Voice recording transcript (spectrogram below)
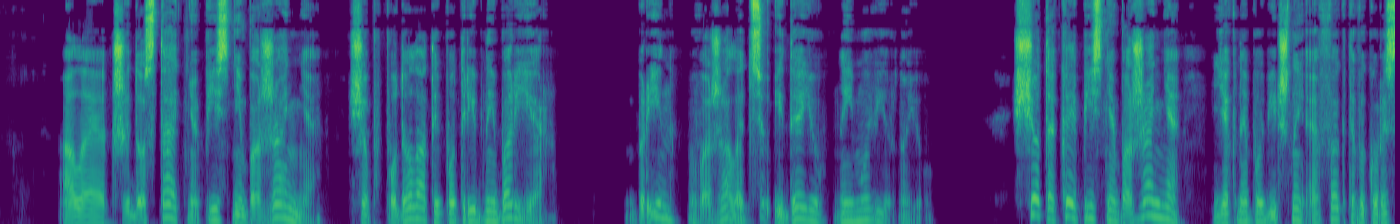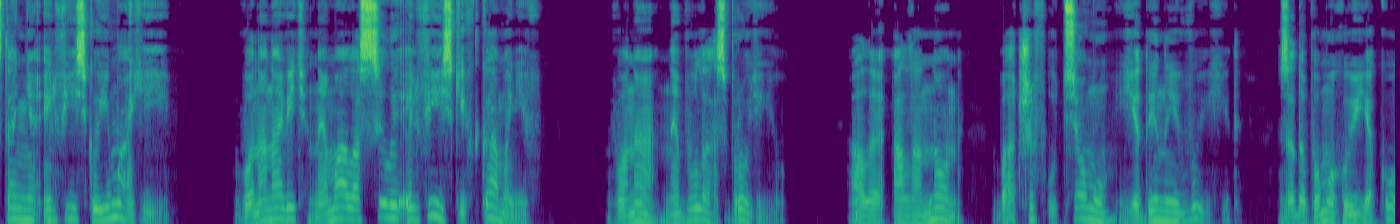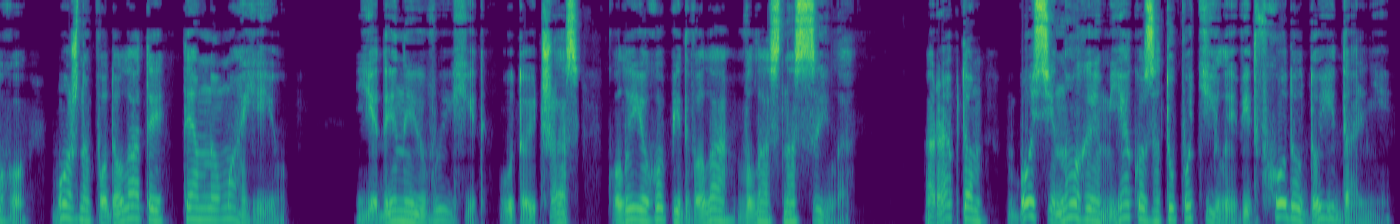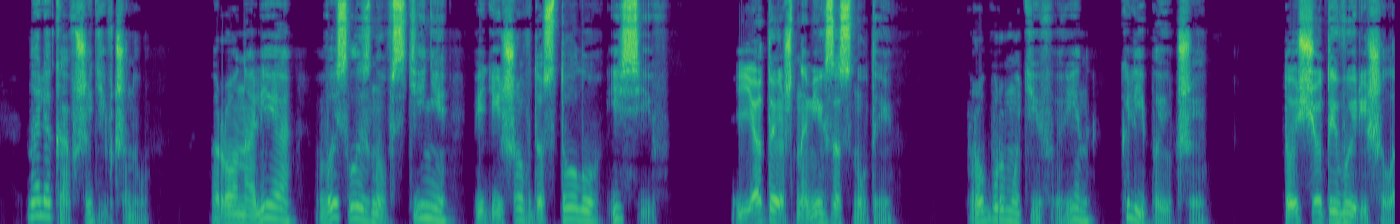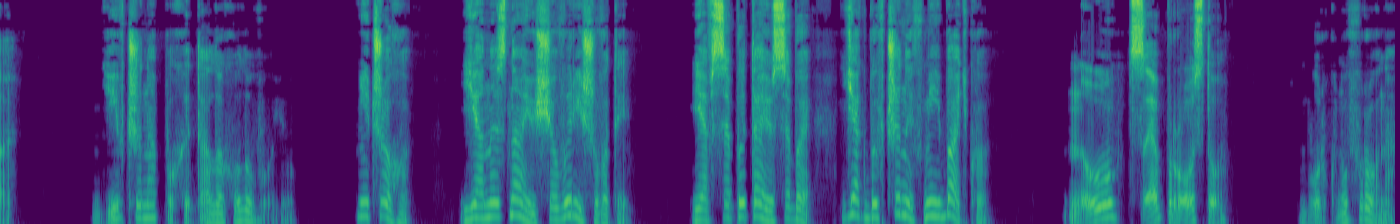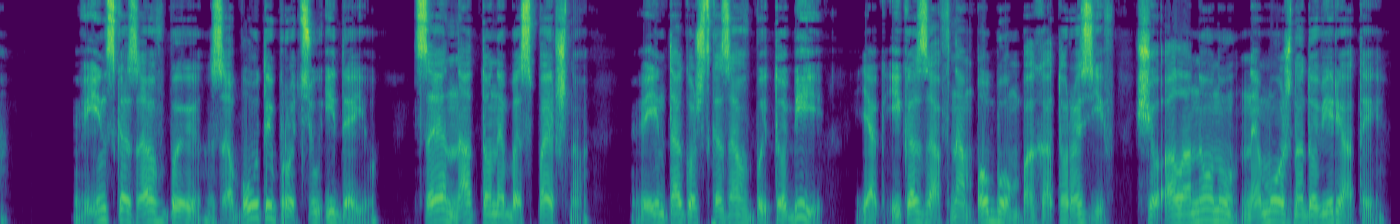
але чи достатньо пісні бажання, щоб подолати потрібний бар'єр? Брін вважала цю ідею неймовірною. Що таке пісня бажання як непобічний ефект використання ельфійської магії? Вона навіть не мала сили ельфійських каменів, вона не була зброєю, але Аланон бачив у цьому єдиний вихід, за допомогою якого можна подолати темну магію. єдиний вихід у той час, коли його підвела власна сила. Раптом босі ноги м'яко затупотіли від входу до їдальні, налякавши дівчину. Рона Лія вислизнув з тіні, підійшов до столу і сів. Я теж не міг заснути, пробурмотів він, кліпаючи. То що ти вирішила? Дівчина похитала головою. Нічого, я не знаю, що вирішувати. Я все питаю себе, як би вчинив мій батько. Ну, це просто, буркнув Рона. Він сказав би забути про цю ідею. Це надто небезпечно. Він також сказав би тобі, як і казав нам обом багато разів, що Аланону не можна довіряти.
